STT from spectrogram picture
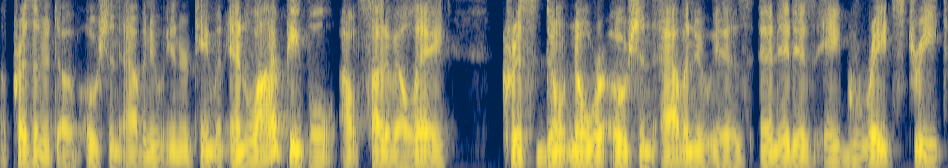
uh, president of Ocean Avenue Entertainment. And a lot of people outside of LA, Chris, don't know where Ocean Avenue is. And it is a great street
